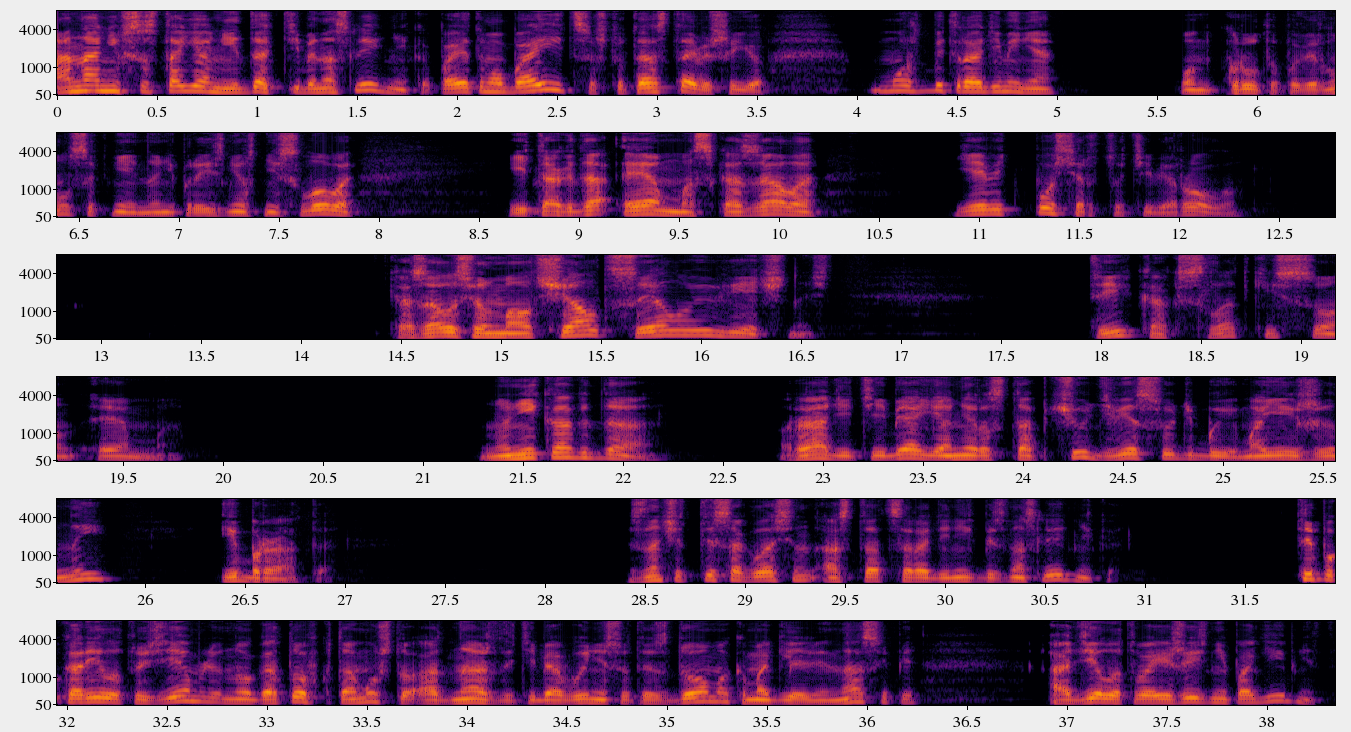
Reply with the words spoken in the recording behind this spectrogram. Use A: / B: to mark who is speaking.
A: Она не в состоянии дать тебе наследника, поэтому боится, что ты оставишь ее. Может быть, ради меня». Он круто повернулся к ней, но не произнес ни слова. И тогда Эмма сказала, «Я ведь по сердцу тебе, Ролло». Казалось, он молчал целую вечность. «Ты как сладкий сон, Эмма. Но никогда ради тебя я не растопчу две судьбы, моей жены и брата». Значит, ты согласен остаться ради них без наследника? Ты покорил эту землю, но готов к тому, что однажды тебя вынесут из дома к могильной насыпи, а дело твоей жизни погибнет.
